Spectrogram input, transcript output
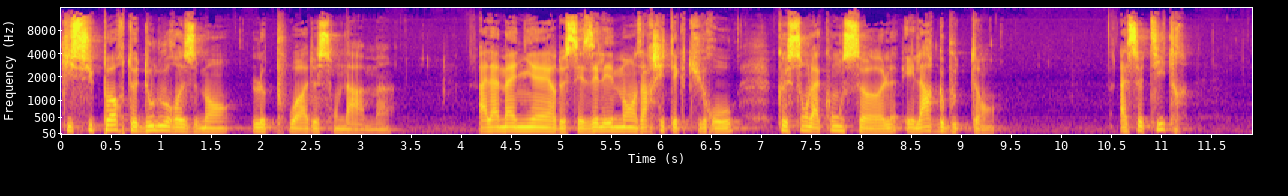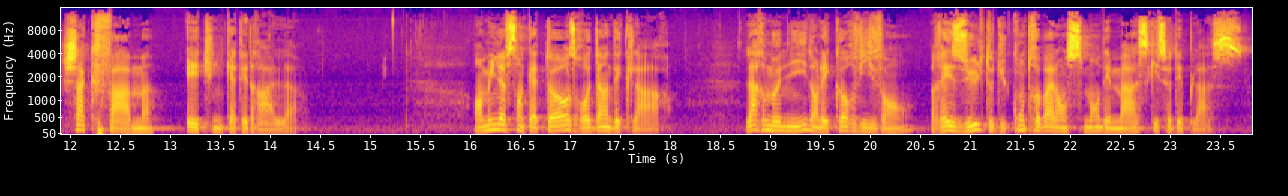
qui supporte douloureusement le poids de son âme, à la manière de ces éléments architecturaux que sont la console et l'arc-boutant. À ce titre, chaque femme est une cathédrale. En 1914, Rodin déclare L'harmonie dans les corps vivants résulte du contrebalancement des masses qui se déplacent.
